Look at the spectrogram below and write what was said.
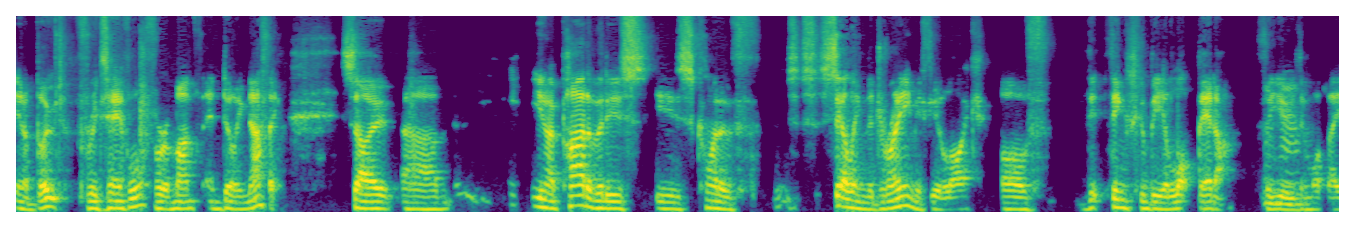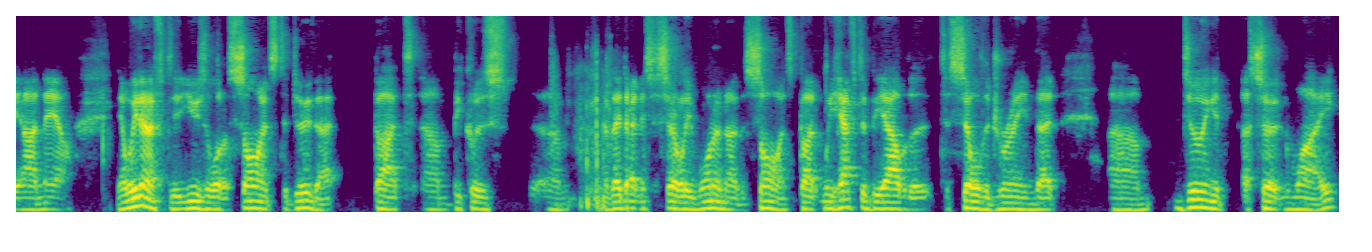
in a boot, for example, for a month and doing nothing. So um, you know part of it is is kind of selling the dream, if you like, of things could be a lot better for mm-hmm. you than what they are now. Now we don't have to use a lot of science to do that, but um, because um, you know, they don't necessarily want to know the science, but we have to be able to, to sell the dream that um, doing it a certain way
